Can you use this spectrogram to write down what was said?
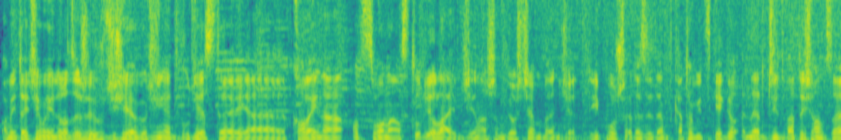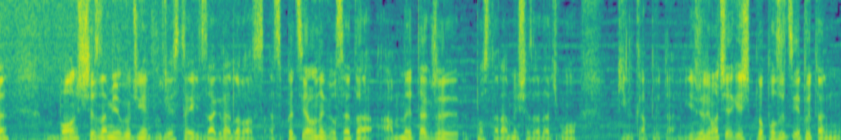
Pamiętajcie moi drodzy, że już dzisiaj o godzinie 20 e, kolejna odsłona Studio Live, gdzie naszym gościem będzie Dipusz, rezydent katowickiego Energy 2000. Bądźcie z nami o godzinie 20, zagra dla Was specjalnego seta, a my także postaramy się zadać mu kilka pytań. Jeżeli macie jakieś propozycje pytań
